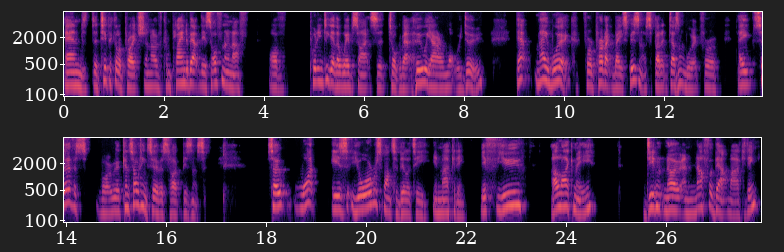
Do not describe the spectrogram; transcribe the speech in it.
And the typical approach, and I've complained about this often enough of putting together websites that talk about who we are and what we do, that may work for a product based business, but it doesn't work for a service or a consulting service type business. So, what is your responsibility in marketing? If you are like me, didn't know enough about marketing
